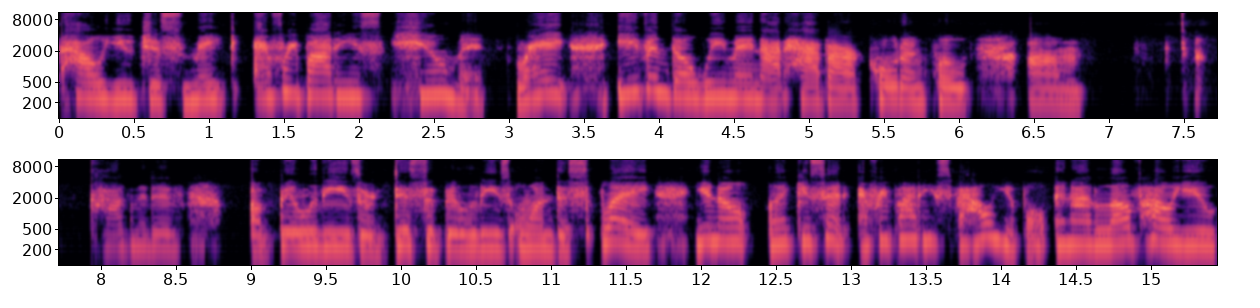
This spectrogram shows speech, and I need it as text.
how you just make everybody's human, right? Even though we may not have our quote unquote um, cognitive abilities or disabilities on display, you know, like you said, everybody's valuable. And I love how you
